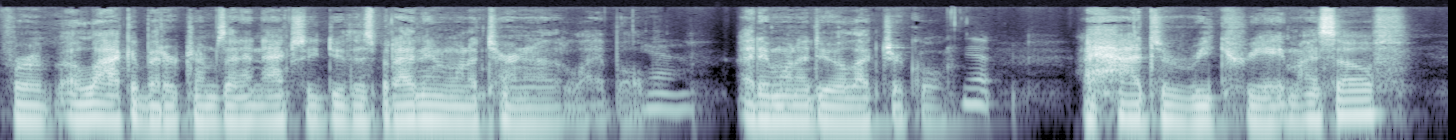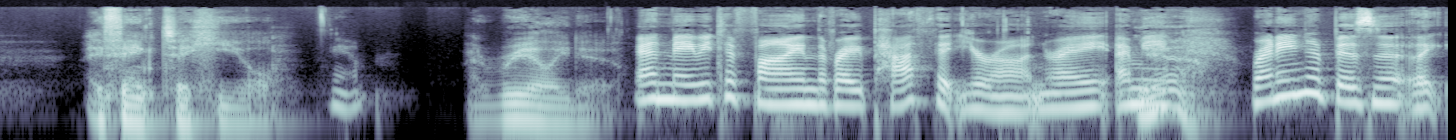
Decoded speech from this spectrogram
for a lack of better terms, I didn't actually do this, but I didn't want to turn another light bulb. Yeah. I didn't want to do electrical. Yep. I had to recreate myself, I think, to heal. Yep. I really do. And maybe to find the right path that you're on, right? I mean, Yeah. running a business, like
